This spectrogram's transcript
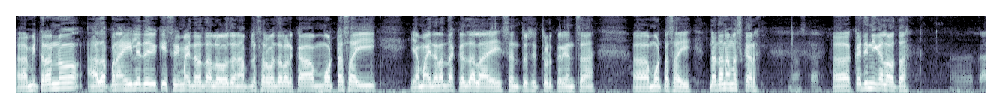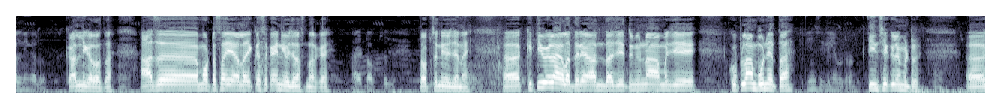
मित्रांनो आज आपण अहिल्यादेवी केसरी मैदानात आलो आहोत आणि आपल्या सर्वांचा लडका मोठा साई या मैदानात दाखल झाला आहे संतोष तोडकर यांचा मोठा साई. दादा नमस्कार. नमस्कार. कधी निघाला होता? काल निघालो काल निघाला होता. आज अ, मोठा साई आलाय कसं काय नियोजन असणार काय? टॉपचं टॉपचं नियोजन आहे. किती वेळ लागला तरी अंदाजे तुम्ही ना म्हणजे खूप लांबून येता? तीनशे किलोमीटर. तीनशे किलोमीटर. अ,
